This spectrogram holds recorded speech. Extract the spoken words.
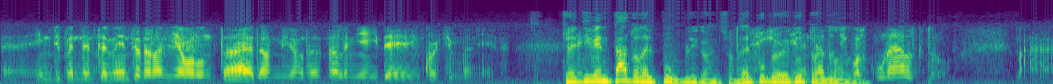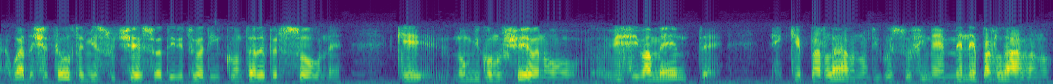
eh, indipendentemente dalla mia volontà e dal mio- da- dalle mie idee in qualche maniera. Cioè è diventato del pubblico, insomma, del pubblico di tutto il diventato di mondo. qualcun altro. Ma guarda, certe volte mi è successo addirittura di incontrare persone che non mi conoscevano visivamente e che parlavano di questo film e me ne parlavano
